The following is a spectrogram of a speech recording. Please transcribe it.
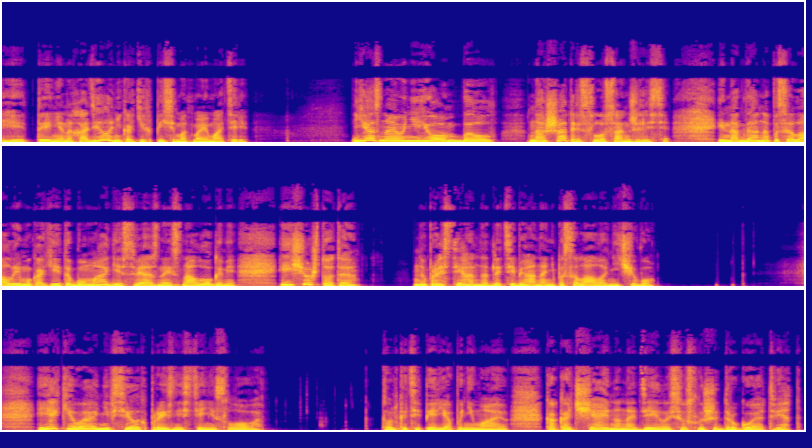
«И ты не находила никаких писем от моей матери?» «Я знаю, у нее был наш адрес в Лос-Анджелесе. Иногда она посылала ему какие-то бумаги, связанные с налогами, и еще что-то. Но прости, Анна, для тебя она не посылала ничего». Я киваю, не в силах произнести ни слова. Только теперь я понимаю, как отчаянно надеялась услышать другой ответ.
